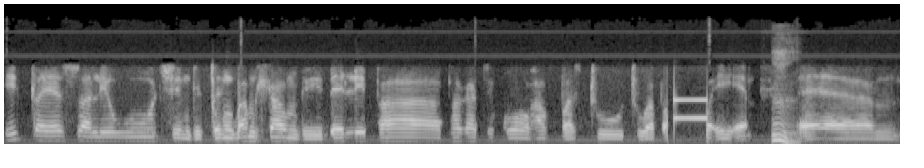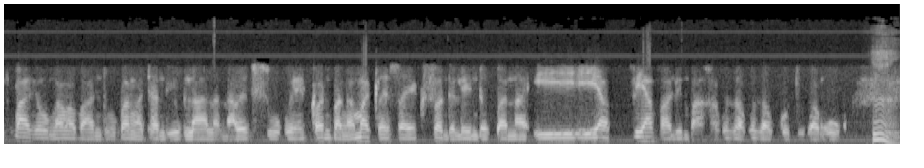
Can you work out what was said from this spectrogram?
ixesha lewutshi ndicinga uba mhlawumbi belipha phakathi ko half past two to apa a.m. Mm. um uba ke ungaba bantu bangathandi ukulala nawe ebusuku eqonda uba ngamaxesha ekusondele into yokubana iya- iyavalwa imbarha kuza kuzawugoduka ngoku Mm.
